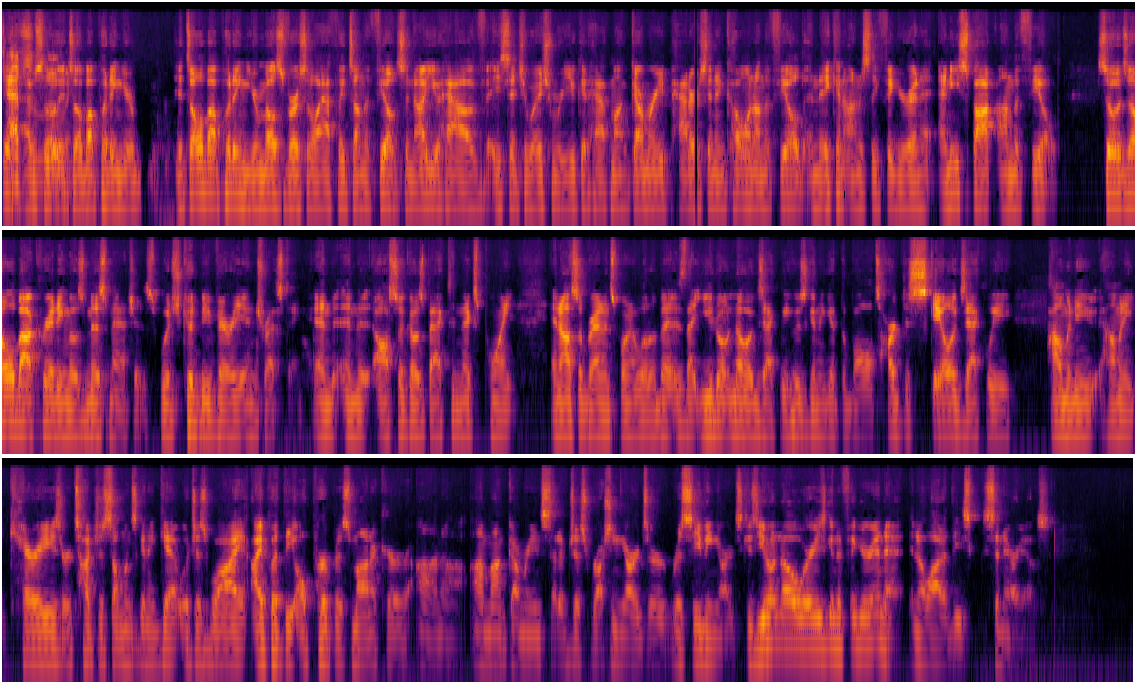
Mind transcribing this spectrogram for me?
Yeah, absolutely. absolutely. It's all about putting your it's all about putting your most versatile athletes on the field. So now you have a situation where you could have Montgomery, Patterson, and Cohen on the field, and they can honestly figure in at any spot on the field. So it's all about creating those mismatches, which could be very interesting. And and it also goes back to Nick's point and also Brandon's point a little bit is that you don't know exactly who's going to get the ball. It's hard to scale exactly how many how many carries or touches someone's going to get, which is why I put the all-purpose moniker on uh, on Montgomery instead of just rushing yards or receiving yards because you don't know where he's going to figure in at in a lot of these scenarios.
